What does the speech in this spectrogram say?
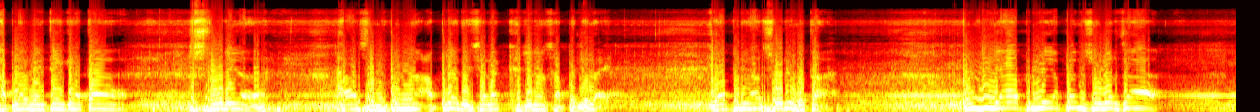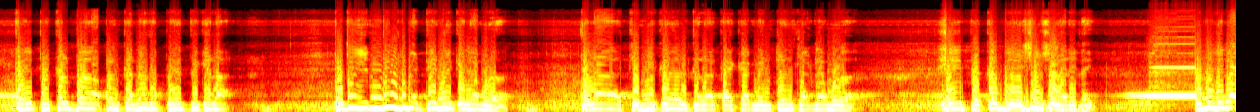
आपल्याला माहिती आहे की आता सूर्य हा संपूर्ण आपल्या देशाला खजिना सापडलेला आहे. यापूर्वी हा सूर्य होता. परंतु यापूर्वी आपण सोलरचा काही प्रकल्प आपण करण्याचा प्रयत्न केला. पण ती इनबिल्ट बॅटरी न केल्यामुळं त्याला केमिकल त्याला काय काय मेंटेनन्स लागल्यामुळं हे प्रकल्प यशस्वी झाले नाही परंतु गेल्या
